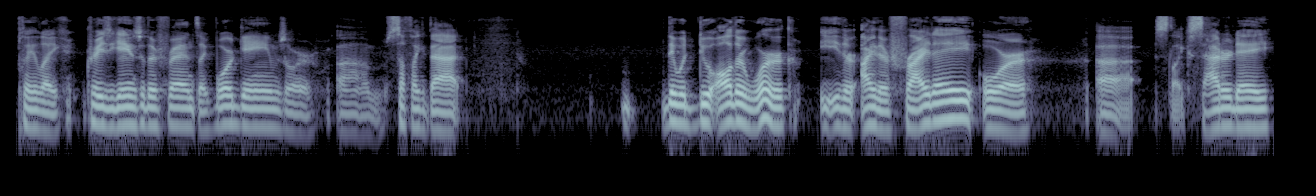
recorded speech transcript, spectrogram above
play like crazy games with their friends, like board games or um, stuff like that. They would do all their work either either Friday or uh, like Saturday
